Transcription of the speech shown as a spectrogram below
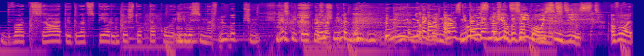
20 21 ну то есть что-то такое, или Мгм. 18 ну вот, в общем, несколько лет назад. не так давно. не- так давно, чтобы 7, запомнить. 8, 10. Вот,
